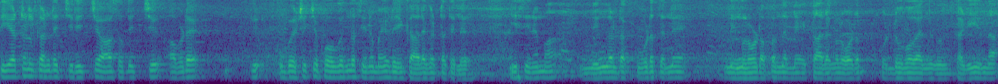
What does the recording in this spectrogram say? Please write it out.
തിയേറ്ററിൽ കണ്ട് ചിരിച്ച് ആസ്വദിച്ച് അവിടെ ഉപേക്ഷിച്ച് പോകുന്ന സിനിമയുടെ ഈ കാലഘട്ടത്തിൽ ഈ സിനിമ നിങ്ങളുടെ കൂടെ തന്നെ നിങ്ങളോടൊപ്പം തന്നെ കാലങ്ങളോടും കൊണ്ടുപോകാൻ നിങ്ങൾക്ക് കഴിയുന്ന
